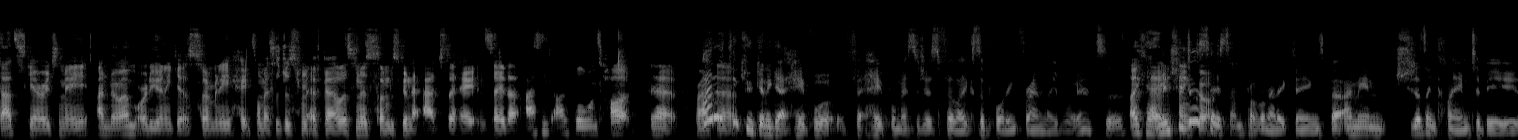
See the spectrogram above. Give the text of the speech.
That's scary to me. I know I'm already going to get so many hateful messages from FBI listeners, so I'm just going to add to the hate and say that I think Alec Baldwin's hot. There, right I don't there. think you're going to get hateful f- hateful messages for like supporting Fran Lebowitz. Uh, Okay, I mean, she does God. say some problematic things, but I mean, she doesn't claim to be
